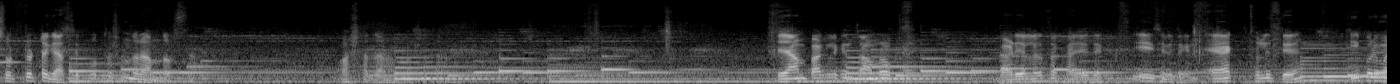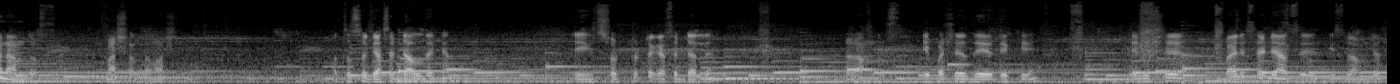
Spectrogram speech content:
ছোট্টটা গাছে কত সুন্দর আম ধরছে। অসাধারণ অসাধারণ। এই আম পাকলে কিন্তু আমরাও খাই, বাড়িওয়ালারা তো খায়। এই দেখেন, এই ছেলে দেখেন, এক থলিতে কি পরিমাণ আম ধরছে। মার্শাল্লাহ মার্শাল্লাহ অথচ গাছের ডাল দেখেন? এই ছোট্টটা গাছের ডালে আম ধরছে এ পাশে যে দেখি এ পাশে বাইরের সাইডে আছে কিছু আম গাছ।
